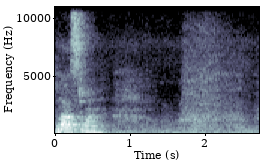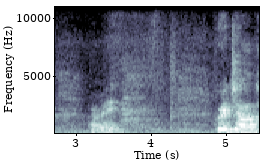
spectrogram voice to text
Last one. All right. Great job.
